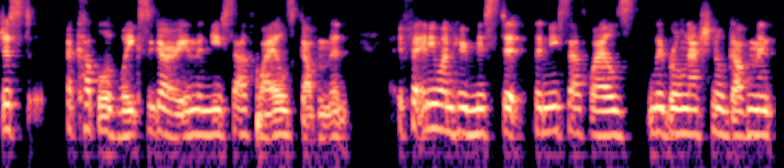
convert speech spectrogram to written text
just a couple of weeks ago in the New South Wales government. For anyone who missed it, the New South Wales Liberal National Government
